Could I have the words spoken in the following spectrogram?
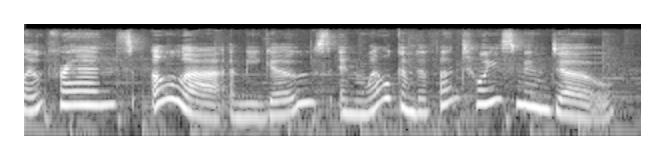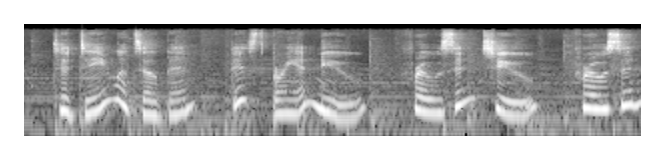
Hello friends! Hola amigos! And welcome to Fun Toys Mundo! Today let's open this brand new Frozen 2 Frozen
